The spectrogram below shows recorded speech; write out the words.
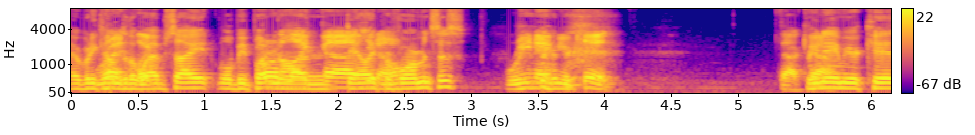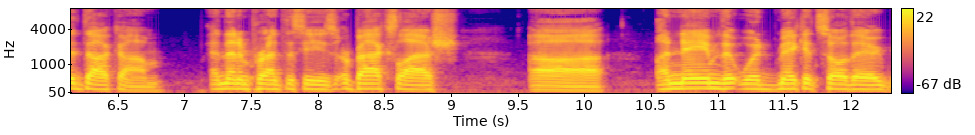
Everybody come Right, to the like- website. We'll be putting or like, on uh, daily you know, performances. Rename your kid. Dot com. renameyourkid.com and then in parentheses or backslash uh, a name that would make it so they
